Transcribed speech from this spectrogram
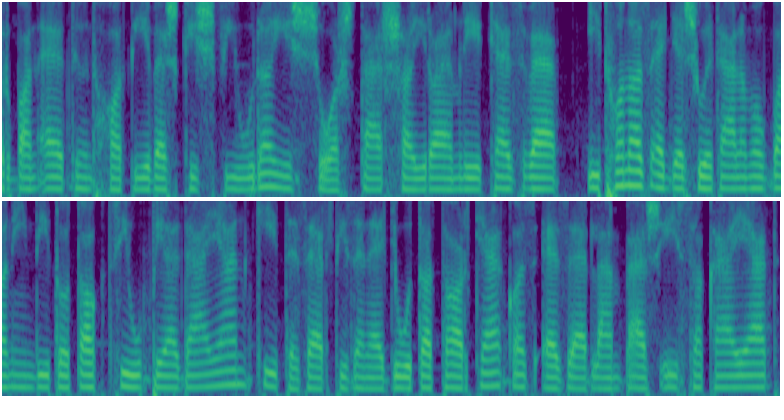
Yorkban eltűnt hat éves kisfiúra és sorstársaira emlékezve. Itthon az Egyesült Államokban indított akció példáján 2011 óta tartják az ezer lámpás éjszakáját,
